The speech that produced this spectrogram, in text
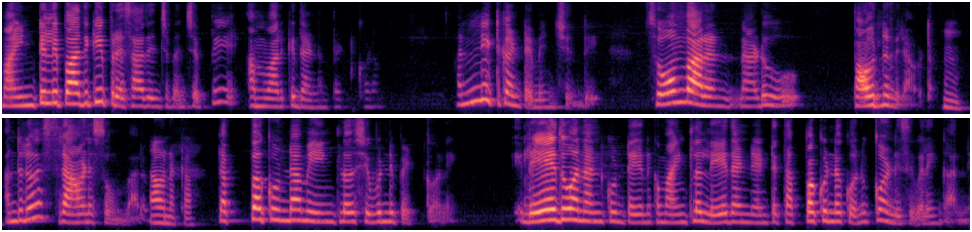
మా ఇంటిలిపాదికి ప్రసాదించమని చెప్పి అమ్మవారికి దండం పెట్టుకోవడం. అన్నిటికంటే మించింది సోమవారం నాడు పౌర్ణమి రావటం. అందులో శ్రావణ సోమవారం. అవునక్క. తప్పకుండా మీ ఇంట్లో శివుడిని పెట్టుకొని లేదు అని అనుకుంటే కనుక మా ఇంట్లో లేదండి అంటే తప్పకుండా కొనుక్కోండి శివలింగాన్ని.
